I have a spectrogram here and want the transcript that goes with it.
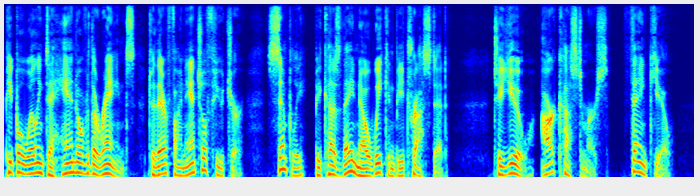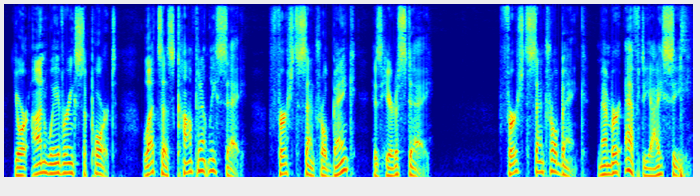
People willing to hand over the reins to their financial future simply because they know we can be trusted. To you, our customers, thank you. Your unwavering support lets us confidently say First Central Bank is here to stay. First Central Bank, member FDIC.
